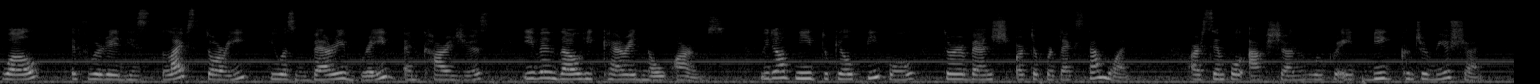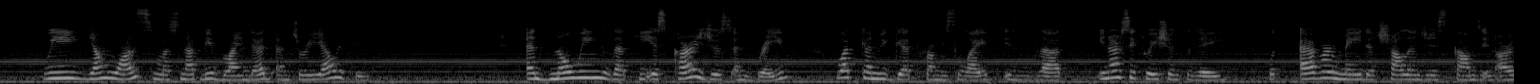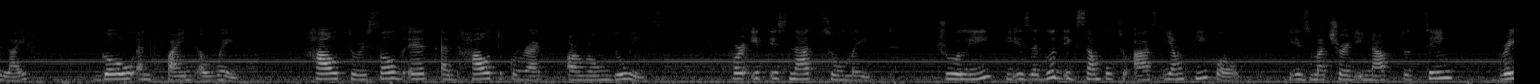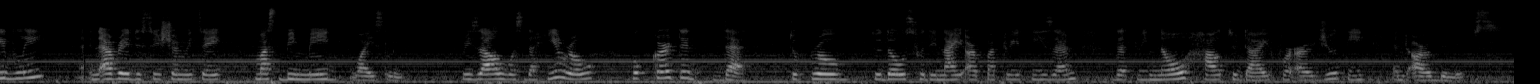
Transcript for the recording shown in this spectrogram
Well, if we read his life story, he was very brave and courageous even though he carried no arms. We don't need to kill people to revenge or to protect someone. Our simple action will create big contribution. We young ones must not be blinded unto reality. And knowing that he is courageous and brave, what can we get from his life is that in our situation today, whatever may the challenges comes in our life, go and find a way how to resolve it and how to correct our wrongdoings. For it is not too late. Truly, he is a good example to us young people. He is matured enough to think bravely, and every decision we take must be made wisely. Rizal was the hero who courted death to prove to those who deny our patriotism that we know how to die for our duty and our beliefs.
